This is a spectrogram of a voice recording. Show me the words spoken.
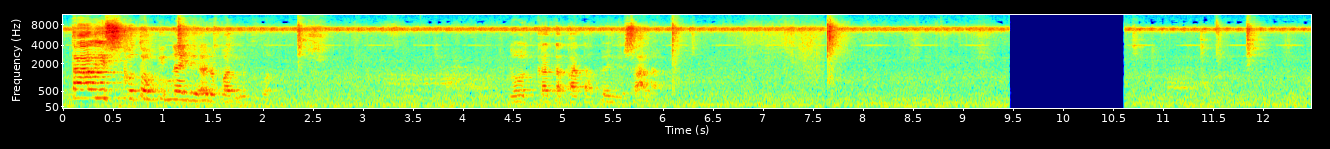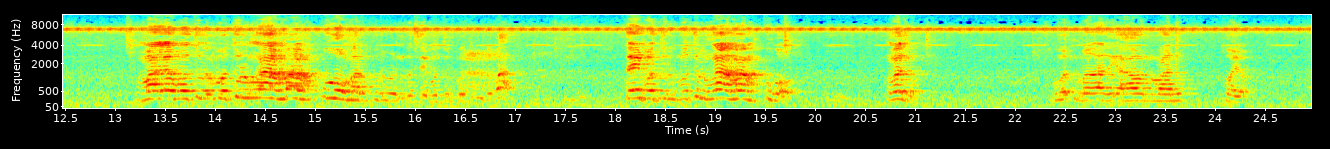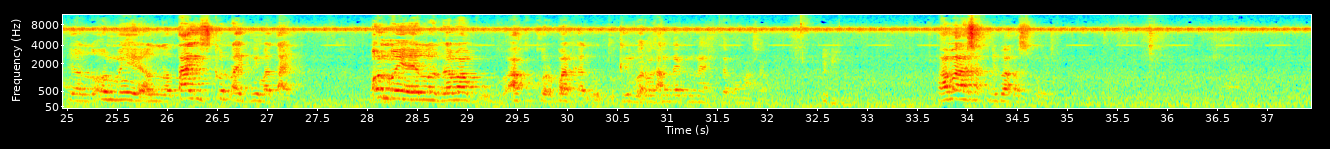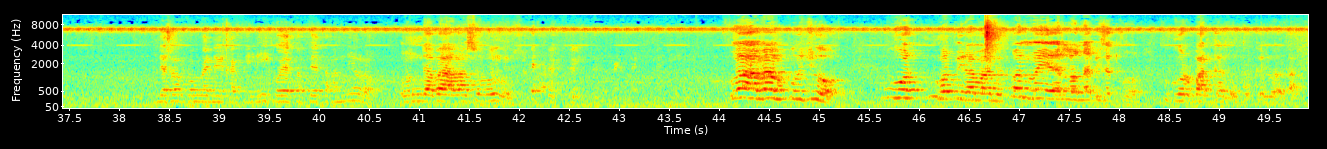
Tangis ko tong inay di hadapan. Tuhan. Doon kata-kata penyesalan. Malah betul-betul nggak mampu marpurun Tapi betul-betul itu pak Tapi betul-betul nggak mampu Nganu Buat melari ahon manuk koyo Ya Allah, on me ya Allah, tangis kon naik lima tay. On me ya Allah, nama aku korbankan untuk Kalau kamu. sampai kena kita mau masak. Pamasak di bakas ko. Dasar pemain ini, yang tapi tangan niyo loh. Unda ba langsung ini. Juga. Buat. On me ya Allah, nggak bisa ku ku korbankan untuk keluar kamu.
